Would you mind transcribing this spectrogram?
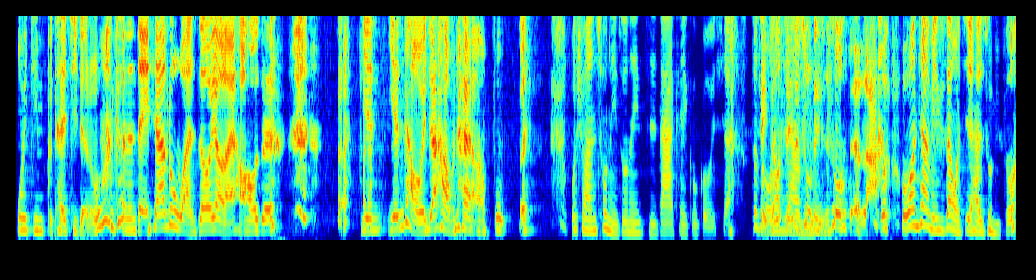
我已经不太记得了，我们可能等一下录完之后要来好好的 研研讨一下哈姆太郎的部分。我喜欢处女座那一只，大家可以 Google 一下。谁知道谁是处女座的啦？我我忘记他的名字，但我记得他是处女座。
